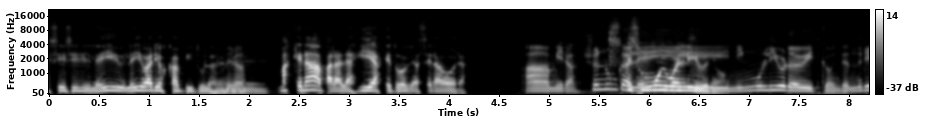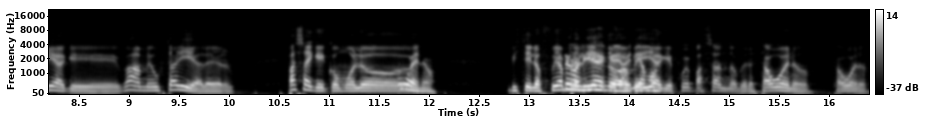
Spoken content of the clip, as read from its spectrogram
sí, sí, sí, leí, leí varios capítulos. de- más que nada para las guías que tuve que hacer ahora. Ah, mira, yo nunca Es leí muy buen libro. ningún libro de Bitcoin. Tendría que. Va, me gustaría leer. Pasa que como lo. Bueno, Viste, lo fui aprendiendo que a medida que fue pasando, pero está bueno, está bueno.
